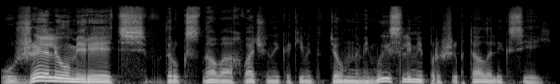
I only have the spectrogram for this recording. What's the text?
ужели умереть?» Вдруг снова охваченный какими-то темными мыслями прошептал Алексей.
